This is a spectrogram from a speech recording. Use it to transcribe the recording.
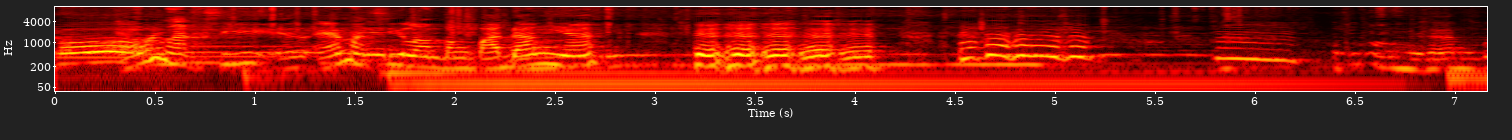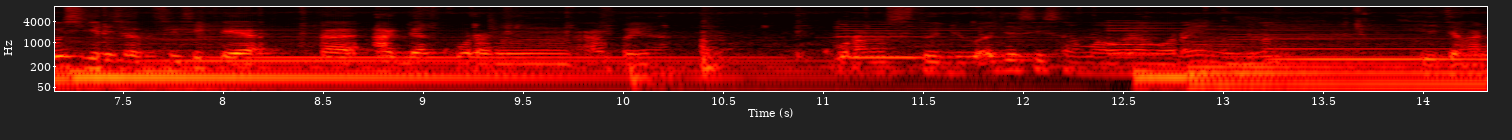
Oh, enak sih enak sih lontong padangnya. Tapi kalau misalkan gue sih di satu sisi kayak eh, agak kurang apa ya kurang setuju aja sih sama orang-orang yang bilang ya jangan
